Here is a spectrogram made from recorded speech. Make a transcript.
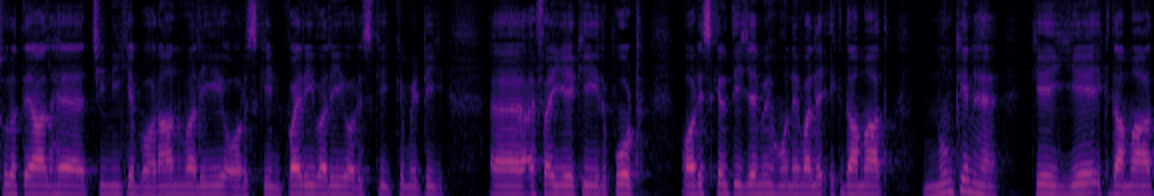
صورتحال ہے چینی کے بحران والی اور اس کی انکوائری والی اور اس کی کمیٹی ایف آئی اے کی رپورٹ اور اس کے نتیجے میں ہونے والے اقدامات ممکن ہیں۔ کہ یہ اقدامات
